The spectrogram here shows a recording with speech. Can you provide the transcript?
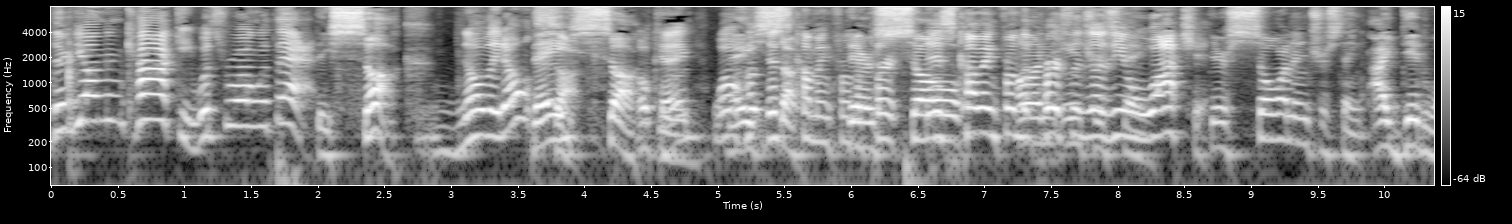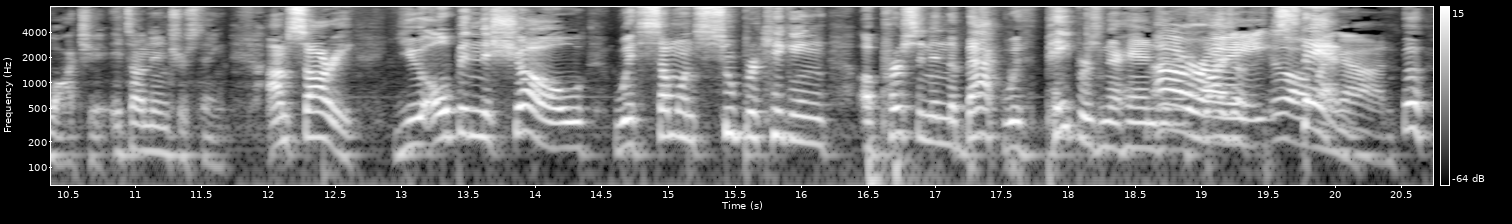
They're young and cocky. What's wrong with that? They suck. no, they don't. They suck. suck. Okay. dude. Well, They this suck. coming from They're the person. so this coming from the person that doesn't even watch it. They're so uninteresting. I did watch it. It's uninteresting. I'm sorry. You open the show with someone super kicking a person in the back with papers in their hand. And All it flies right. up. Oh, my God.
